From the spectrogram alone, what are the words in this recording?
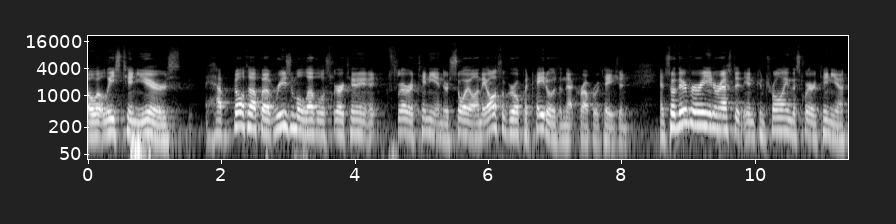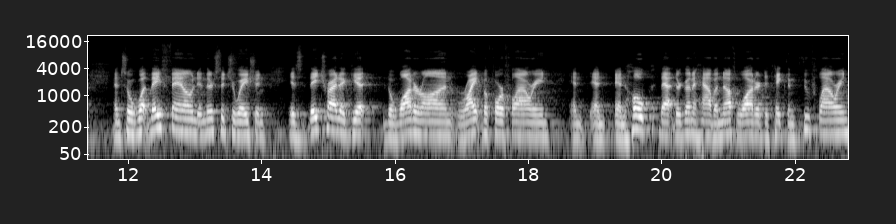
oh, at least 10 years, have built up a reasonable level of sclerotinia, sclerotinia in their soil, and they also grow potatoes in that crop rotation. And so they're very interested in controlling the sclerotinia. And so what they found in their situation is they try to get the water on right before flowering and, and, and hope that they're going to have enough water to take them through flowering.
